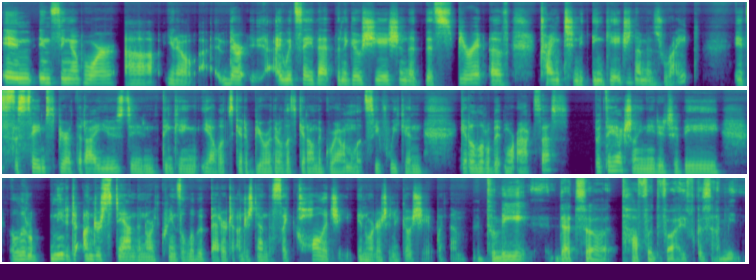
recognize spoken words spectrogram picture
in in Singapore, uh, you know, there I would say that the negotiation, that the spirit of trying to engage them is right. It's the same spirit that I used in thinking, yeah, let's get a bureau there, let's get on the ground, let's see if we can get a little bit more access but they actually needed to be a little needed to understand the North Koreans a little bit better to understand the psychology in order to negotiate with them. To me, that's a tough advice because I mean,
